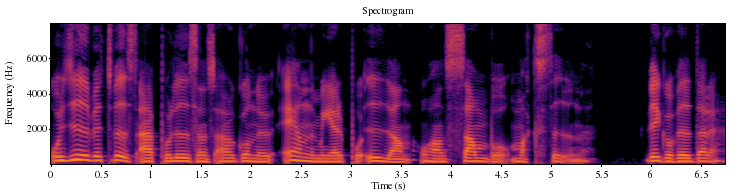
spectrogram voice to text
Och givetvis är polisens ögon nu än mer på Ian och hans sambo Maxine. Vi går vidare.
